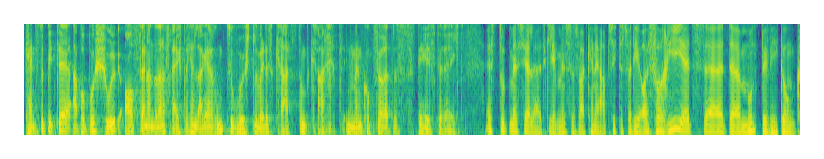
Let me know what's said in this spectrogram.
Kannst du bitte, apropos Schuld, aufhören, an deiner Freisprechanlage herumzuwursteln, weil das kratzt und kracht in meinem Kopfhörer, dass die Hälfte reicht. Es tut mir sehr leid, Clemens, das war keine Absicht, das war die Euphorie jetzt äh, der Mundbewegung,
